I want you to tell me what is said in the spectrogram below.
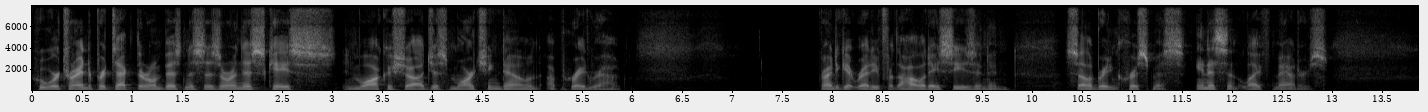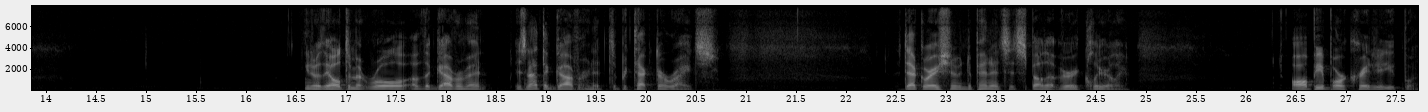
who were trying to protect their own businesses, or in this case, in Waukesha, just marching down a parade route, trying to get ready for the holiday season and celebrating Christmas. Innocent life matters. You know, the ultimate role of the government is not to govern, it's to protect our rights. Declaration of Independence, it's spelled out very clearly. All people are created equal.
